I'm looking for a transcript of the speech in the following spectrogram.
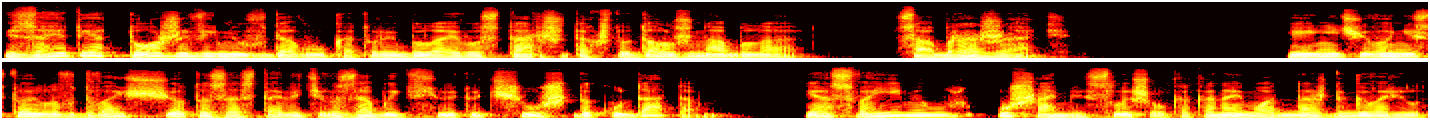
И за это я тоже виню вдову, которая была его старше, так что должна была соображать. Ей ничего не стоило в два счета заставить его забыть всю эту чушь, да куда там. Я своими ушами слышал, как она ему однажды говорила,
